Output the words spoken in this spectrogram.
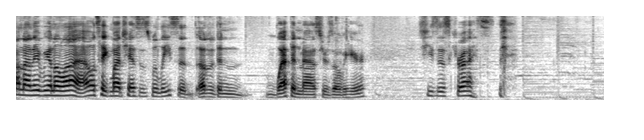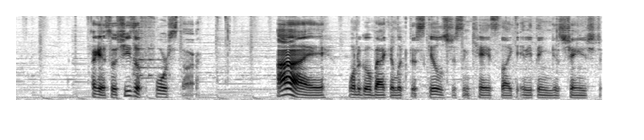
I'm not even gonna lie. I will take my chances with Lisa other than Weapon Masters over here. Jesus Christ. okay, so she's a four star. I want to go back and look at their skills just in case like anything has changed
